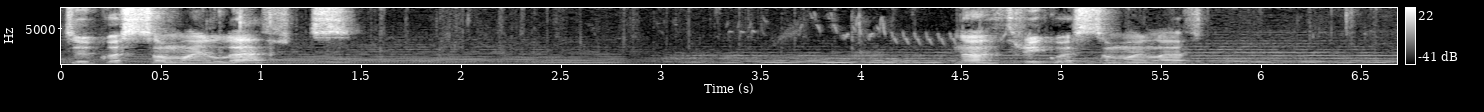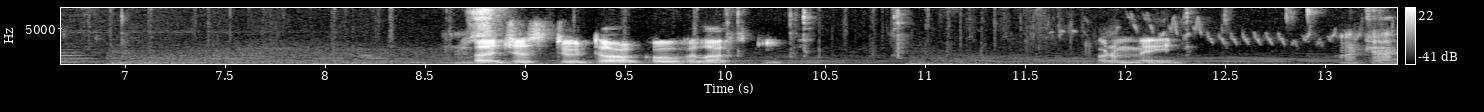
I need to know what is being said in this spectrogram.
two quests on my left. No, three quests on my left. Let's just do Dark Overlord keep. For the main. Okay.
